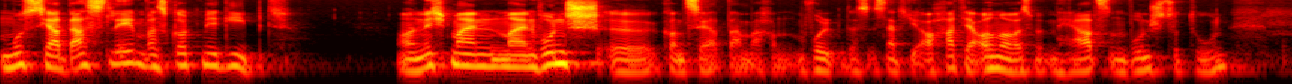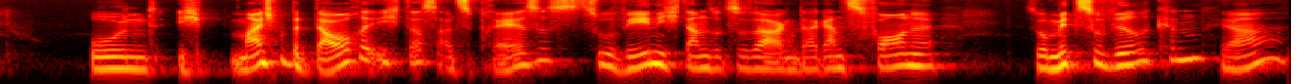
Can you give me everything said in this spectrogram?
muss ja das leben, was Gott mir gibt. Und nicht mein, mein Wunschkonzert da machen. Obwohl, das ist natürlich auch, hat ja auch immer was mit dem Herzen und Wunsch zu tun. Und ich, manchmal bedauere ich das als Präses, zu wenig dann sozusagen da ganz vorne so mitzuwirken, ja.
